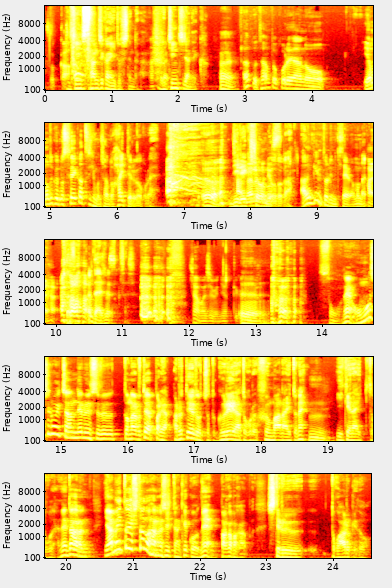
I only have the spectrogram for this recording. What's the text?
そっか。1日3時間移動してんだから。1日じゃねえか。はい。あとちゃんとこれあの山本君の生活費もちゃんと入ってるかこれ。うん。ディレクション料とか案件取りに来たようなもんだからはいはい。大丈夫です。じゃあ真面目にやってくれ。る、うん。そうね。面白いチャンネルにするとなるとやっぱりある程度ちょっとグレーなところを踏まないとね、うん。いけないってところだよね。だから辞めた人の話ってのは結構ねバカバカしてるとこあるけど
